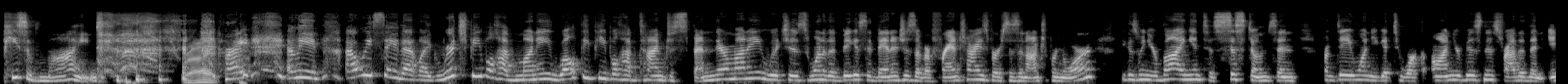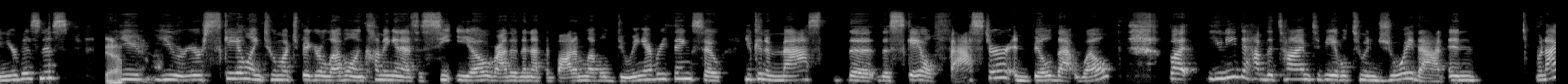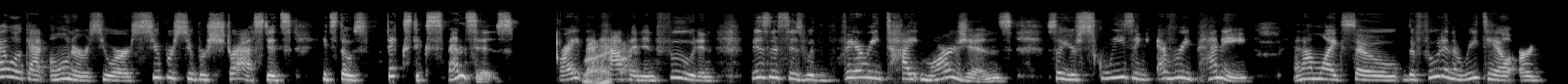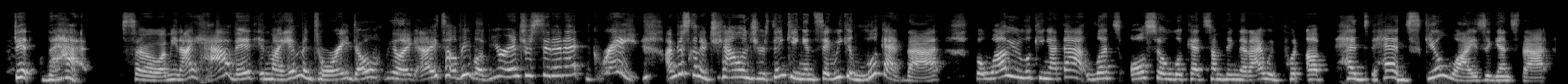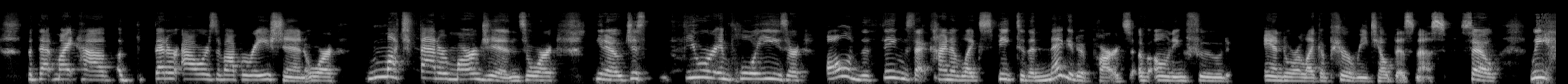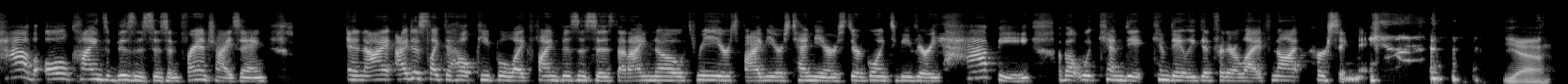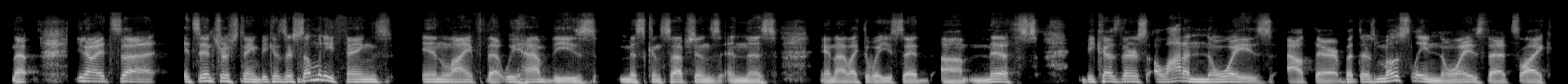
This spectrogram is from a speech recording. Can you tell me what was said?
peace of mind. Right. right. I mean, I always say that like rich people have money, wealthy people have time to spend their money, which is one of the biggest advantages of a franchise versus an entrepreneur. Because when you're buying into systems and from day one you get to work on your business rather than in your business, Yeah. you you're, you're scaling to a much bigger level and coming in as a CEO rather than at the bottom level doing everything. So you can amass the the scale faster and build that wealth. But you need to have the time to be able to enjoy that and when I look at owners who are super, super stressed, it's it's those fixed expenses, right? That Right. happen in food and businesses with very tight margins. So you're squeezing every penny. And I'm like, so the food and the retail are fit that. So, I mean, I have it in my inventory. Don't be like, I tell people, if you're interested in it, great. I'm just going to challenge your thinking and say, we can look at that. But while you're looking at that, let's also look at something that I would put up head to head, skill wise, against that, but that might have better hours of operation or much fatter margins or you know just fewer employees or all of the things that kind of like speak to the negative parts of owning food and or like a pure retail business so we have all kinds of businesses in franchising and I, I just like to help people like find businesses that I know three years, five years, ten years, they're going to be very happy about what Kim Kim Daly did for their life, not cursing me. Yeah, that you know, it's uh it's interesting because there's so many things in life that we have these misconceptions in this and i like the way you said um, myths because there's a lot of noise out there but there's mostly noise that's like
